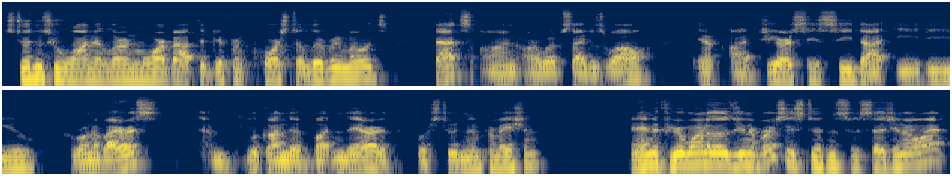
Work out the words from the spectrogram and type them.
Students who want to learn more about the different course delivery modes, that's on our website as well at, uh, at grcc.edu coronavirus and look on the button there for student information. And if you're one of those university students who says, you know what,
